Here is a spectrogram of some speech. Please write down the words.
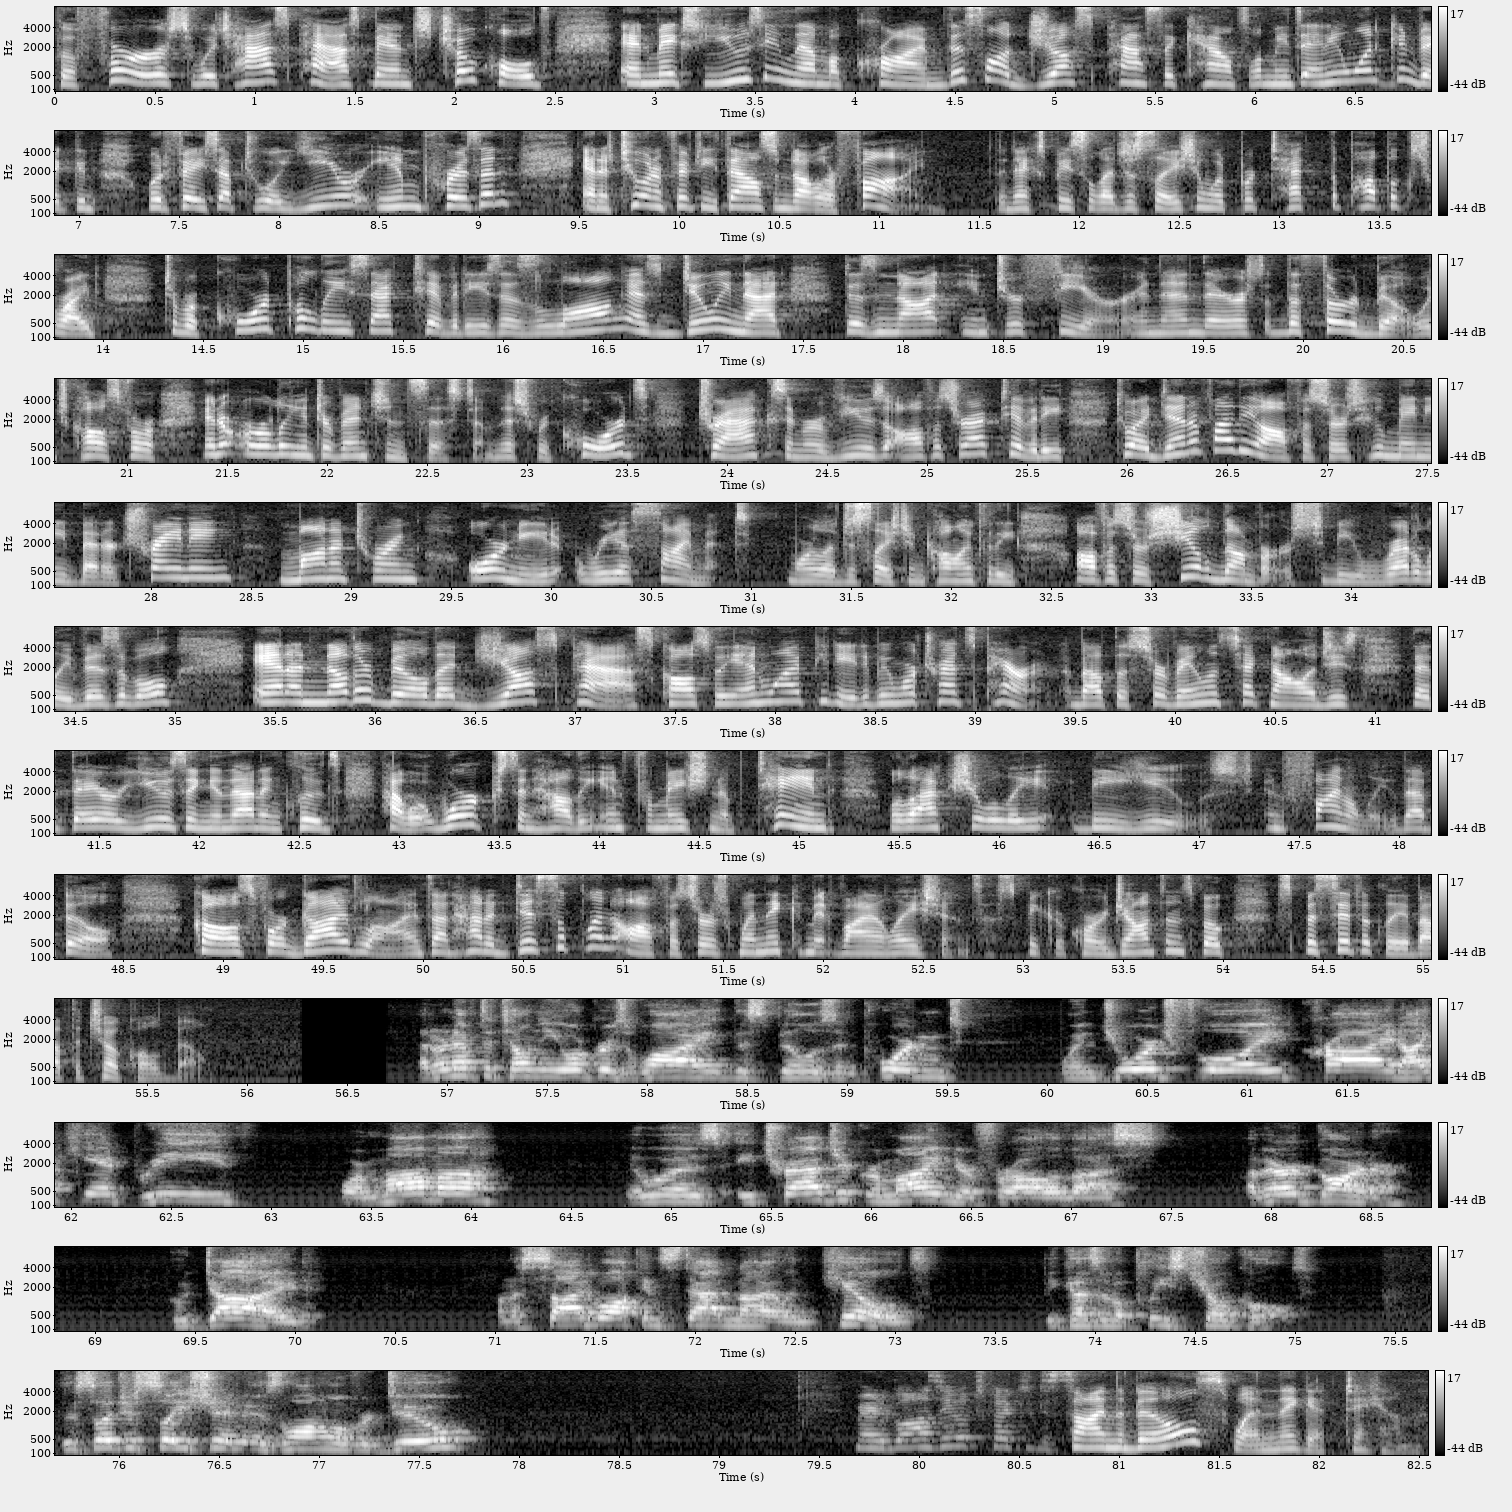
The first, which has passed, bans chokeholds and makes using them a crime. This law just passed the council. It means anyone convicted would face up to a year in prison and a $250,000 fine. The next piece of legislation would protect the public's right to record police activities as long as doing that does not interfere. And then there's the third bill, which calls for an early intervention system. This records, tracks, and reviews officer activity to identify the officers who may need better training, monitoring, or need reassignment. More legislation calling for the officers' shield numbers to be readily visible. And another bill that just passed calls for the NYPD to be more transparent about the surveillance technologies that they are using. And that includes how it works and how the information obtained will actually be used. And finally, that bill calls for guidelines on how to discipline officers when they commit violations. Speaker Corey Johnson spoke specifically about the chokehold bill. I don't have to tell New Yorkers why this bill is important when George Floyd cried, I can't breathe, or Mama, it was a tragic reminder for all of us of Eric Garner, who died on a sidewalk in Staten Island, killed because of a police chokehold. This legislation is long overdue. Mayor de Blasio expected to sign the bills when they get to him.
